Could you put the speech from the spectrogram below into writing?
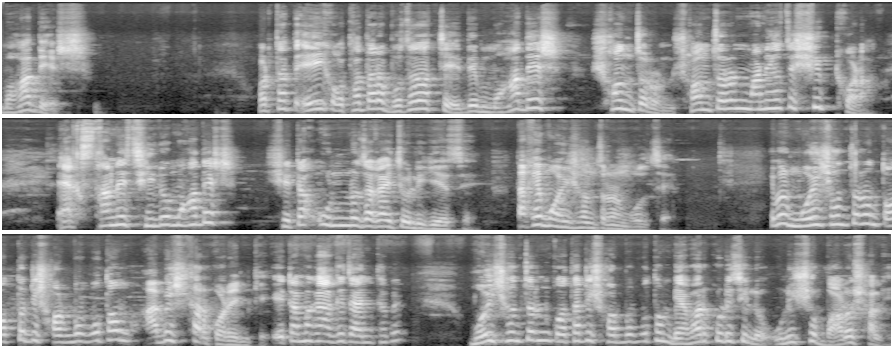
মহাদেশ। অর্থাৎ এই কথা দ্বারা বোঝা যাচ্ছে যে মহাদেশ সঞ্চরণ। সঞ্চরণ মানে হচ্ছে শিফট করা। এক স্থানে ছিল মহাদেশ, সেটা অন্য জায়গায় চলে গিয়েছে। তাকে মহি সঞ্চরণ বলছে। এবার মহি সঞ্চরণ তত্ত্বটি সর্বপ্রথম আবিষ্কার করেন কে? এটা আমাকে আগে জানতে হবে। মহি সঞ্চরণ কথাটি সর্বপ্রথম ব্যবহার করেছিল উনিশশো বারো সালে।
